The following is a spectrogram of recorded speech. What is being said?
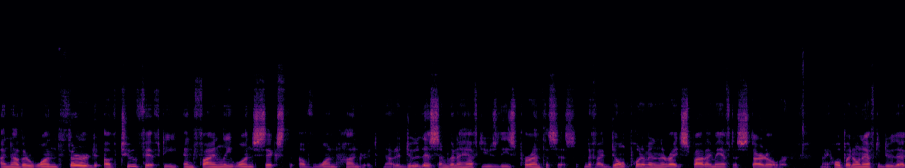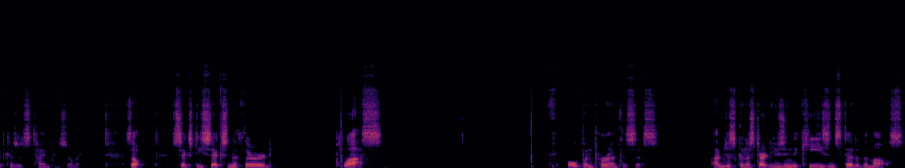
another one third of 250, and finally one sixth of 100. Now to do this, I'm going to have to use these parentheses. And if I don't put them in the right spot, I may have to start over. And I hope I don't have to do that because it's time consuming. So 66 and a third plus open parenthesis. I'm just going to start using the keys instead of the mouse.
